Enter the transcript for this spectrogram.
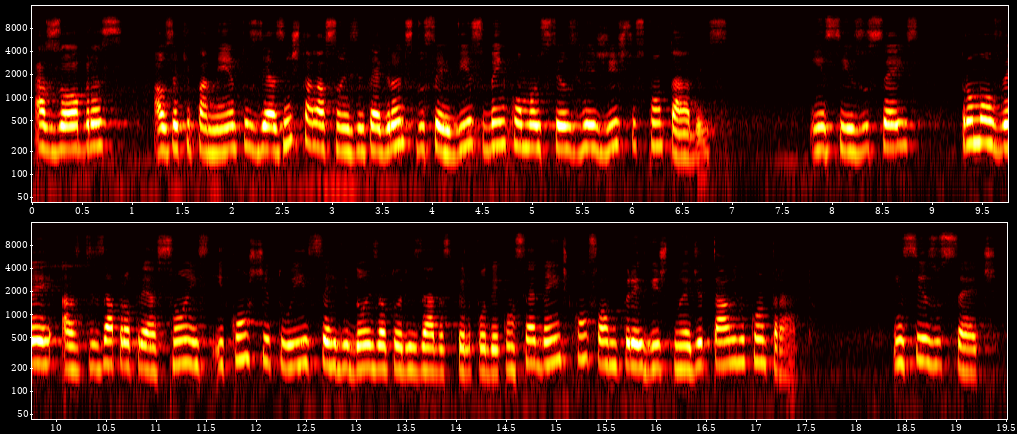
às obras, aos equipamentos e às instalações integrantes do serviço, bem como aos seus registros contábeis. Inciso 6. Promover as desapropriações e constituir servidões autorizadas pelo poder concedente, conforme previsto no edital e no contrato. Inciso 7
